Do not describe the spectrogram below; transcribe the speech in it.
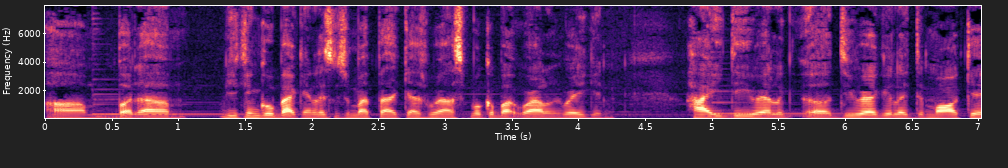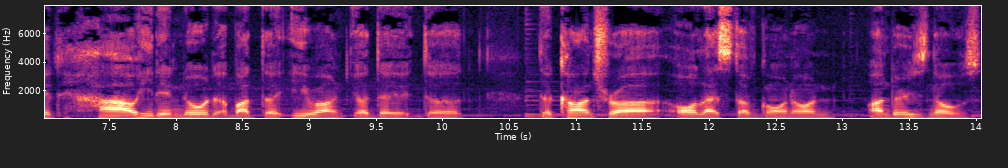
um, but um, you can go back and listen to my podcast where I spoke about Ronald Reagan, how he dereg- uh, deregulated the market, how he didn't know about the Iran, uh, the the the Contra, all that stuff going on under his nose,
